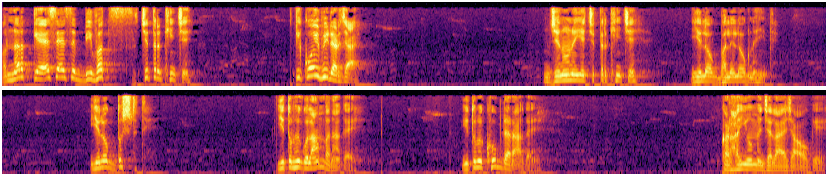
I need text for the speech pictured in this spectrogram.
और नरक के ऐसे ऐसे विभत्स चित्र खींचे कि कोई भी डर जाए। जिन्होंने ये चित्र खींचे, ये लोग भले लोग नहीं थे। ये लोग दुष्ट थे। ये तुम्हें गुलाम बना गए। ये तुम्हें खूब डरा गए। कढ़ाइयों में जलाए जाओगे,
